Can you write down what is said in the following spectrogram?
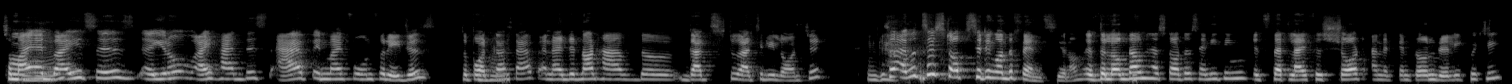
So my mm-hmm. advice is, uh, you know, I had this app in my phone for ages the mm-hmm. podcast mm-hmm. app and i did not have the guts to actually launch it yeah. so i would say stop sitting on the fence you know if the lockdown has taught us anything it's that life is short and it can turn really quickly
